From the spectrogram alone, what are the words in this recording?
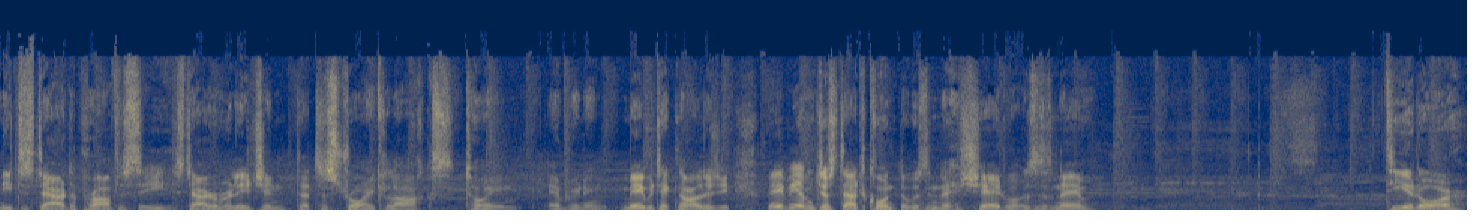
need to start a prophecy, start a religion that destroy clocks, time, everything. Maybe technology. Maybe I'm just that cunt that was in the shed. What was his name? Theodore.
